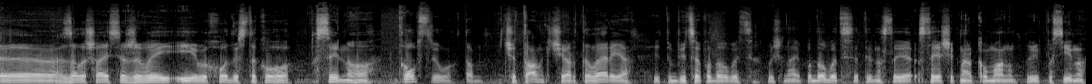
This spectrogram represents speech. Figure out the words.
е, залишаєшся живий і виходиш з такого сильного обстрілу, там чи танк, чи артилерія, і тобі це подобається. Починає подобатися, ти настає, стаєш як наркоманом. Тобі постійно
